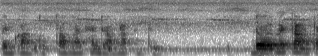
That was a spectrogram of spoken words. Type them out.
เป็นความถูกต้องและท่านยอมรับทันที โดยไม่ต้องไป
